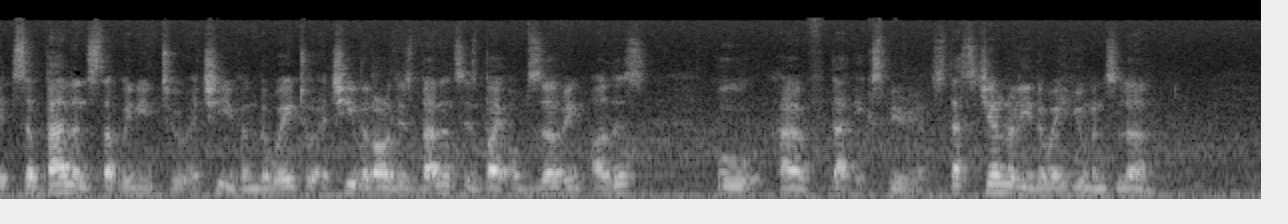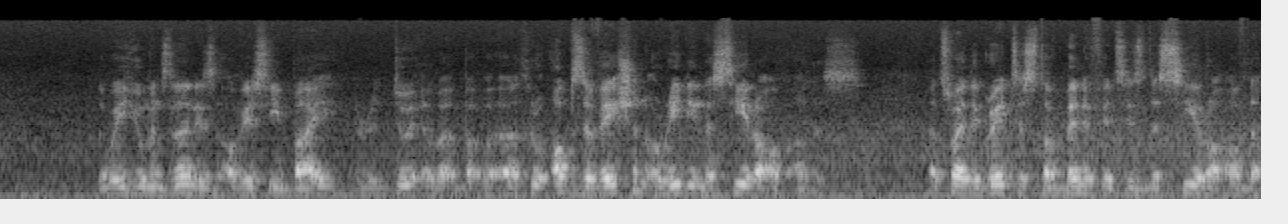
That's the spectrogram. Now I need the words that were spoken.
It's a balance that we need to achieve, and the way to achieve a lot of this balance is by observing others who have that experience. That's generally the way humans learn. The way humans learn is obviously by do, uh, uh, through observation or reading the seerah of others. That's why the greatest of benefits is the seerah of the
